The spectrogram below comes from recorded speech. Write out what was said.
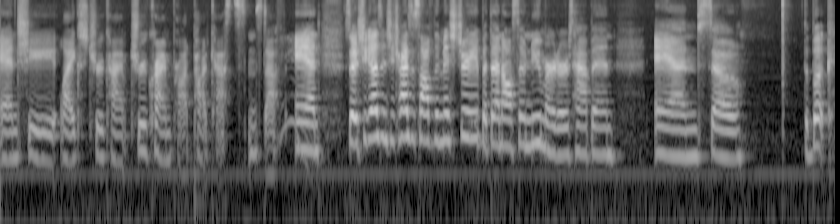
and she likes true crime true crime prod podcasts and stuff. And so she goes and she tries to solve the mystery, but then also new murders happen. And so the book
